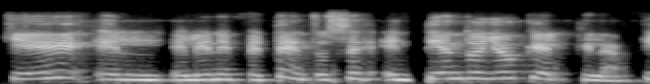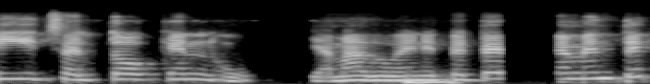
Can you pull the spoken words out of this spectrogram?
que el, el, NPT. Entonces, entiendo yo que, que la ficha, el token, o llamado NPT, obviamente,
